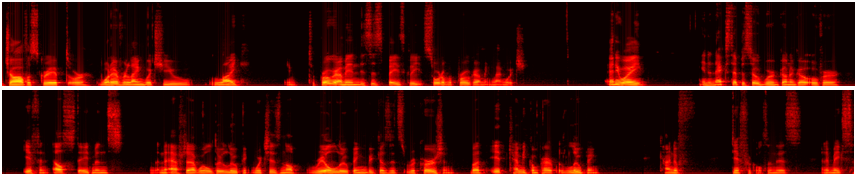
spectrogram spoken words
JavaScript or whatever language you like to program in, this is basically sort of a programming language. Anyway, in the next episode we're going to go over if and else statements and after that we'll do looping, which is not real looping because it's recursion, but it can be compared with looping. Kind of difficult in this and it makes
